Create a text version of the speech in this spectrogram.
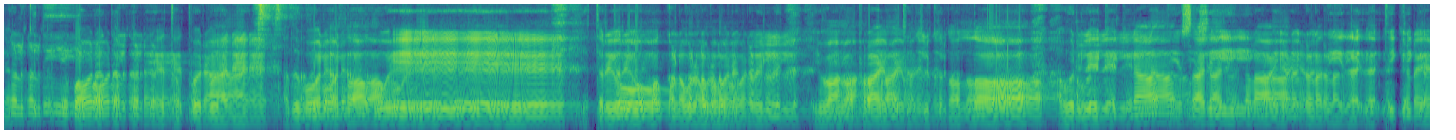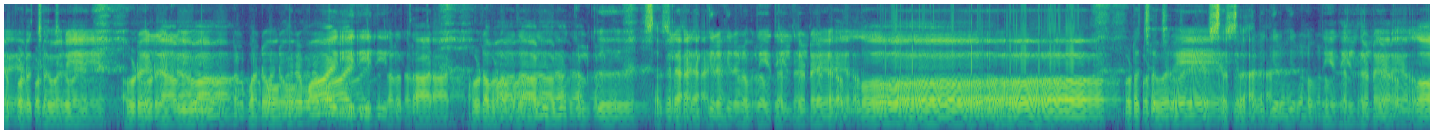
ഞങ്ങൾക്ക് നീ ഭവനം നൽകണേ. തമ്പുരാനെ. അതുപോലെ അല്ലാഹുവേ എത്രയോ മക്കൾ അവരുടെ ഭവനങ്ങളിൽ വിവാഹപ്രായത്തിൽ നിൽക്കുന്ന അല്ലാ അവരിലേക്ക് എല്ലാ നീ സാരീകളായ ഇണകളെ നീ എത്തിക്കണേ പഠിച്ചവനെ. അവിടെ എല്ലാ വിവാഹങ്ങൾ മനോഹരമായ രീതിയിൽ നടത്താൻ അവിടെ മാതാപിതാക്കൾക്ക് സകല അനുഗ്രഹങ്ങളും നീ നൽകണേ അല്ലോ പഠിച്ചവനെ സകല അനുഗ്രഹങ്ങളും നീ നൽകണേ അല്ലോ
